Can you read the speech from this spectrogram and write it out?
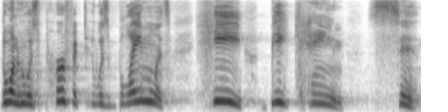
the one who was perfect, who was blameless, He became sin.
